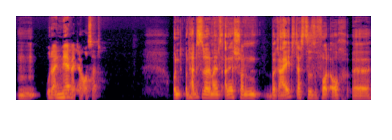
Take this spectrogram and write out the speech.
mhm. oder einen Mehrwert daraus hat. Und, und hattest du damals alles schon bereit, dass du sofort auch äh,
